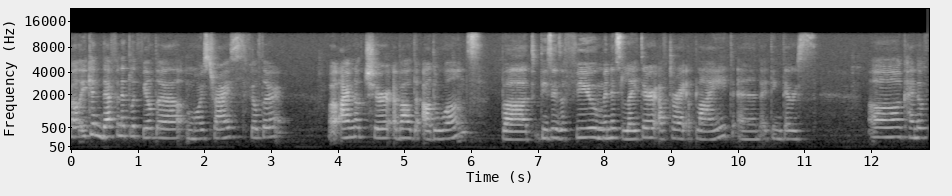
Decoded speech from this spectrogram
Well, you can definitely feel the moisturized filter. Well, I'm not sure about the other ones, but this is a few minutes later after I apply it and I think there is uh, kind of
